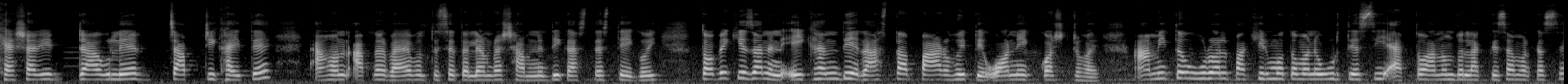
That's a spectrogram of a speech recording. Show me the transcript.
খেসারির ডাউলের চাপটি খাইতে। এখন আপনার ভাইয়া বলতেছে, তাহলে আমরা সামনের দিক আস্তে আস্তে এগোই। তবে কি জানেন, এইখান দিয়ে রাস্তা পার হইতে অনেক কষ্ট হয়। আমি তো উড়ল পাখির মতো মানে উড়তেছি, এত আনন্দ লাগতেছে আমার কাছে।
